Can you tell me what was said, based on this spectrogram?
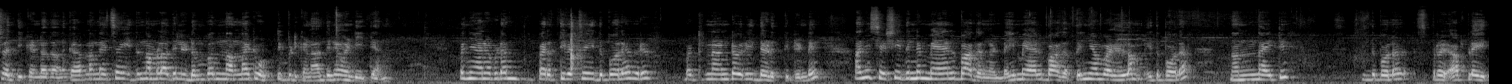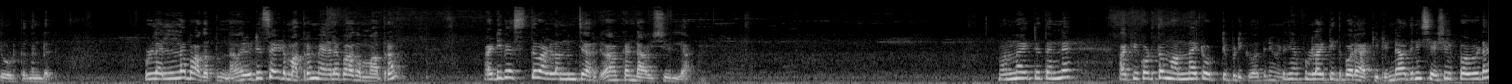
ശ്രദ്ധിക്കേണ്ടതാണ്. കാരണം എന്ന് വെച്ചാൽ ഇത് നമ്മൾ അതിൽ ഇടുമ്പോൾ നന്നായിട്ട് ഒട്ടിപ്പിടിക്കണം. അതിന് വേണ്ടിയിട്ടാണ്. അപ്പം ഞാനിവിടെ പരത്തി വെച്ച ഇതുപോലെ ഒരു ബട്ടർ നാണിന്റെ ഒരു ഇതെടുത്തിട്ടുണ്ട് അതിനുശേഷം ഇതിന്റെ മേൽഭാഗം കണ്ട് ഈ മേൽഭാഗത്ത് ഞാൻ വെള്ളം ഇതുപോലെ നന്നായിട്ട് ഇതുപോലെ സ്പ്രേ അപ്ലൈ ചെയ്ത് കൊടുക്കുന്നുണ്ട്. ഉള്ള എല്ലാ ഭാഗത്തും ഒരു സൈഡ് മാത്രം മേലെ ഭാഗം മാത്രം അടിവശത്ത് വെള്ളമൊന്നും ചേർക്കാക്കേണ്ട ആവശ്യമില്ല. നന്നായിട്ട് തന്നെ ആക്കി കൊടുത്താൽ നന്നായിട്ട് ഒട്ടിപ്പിടിക്കും അതിന് വേണ്ടി. ഞാൻ ഫുള്ളായിട്ട് ഇതുപോലെ ആക്കിയിട്ടുണ്ട്. അതിനുശേഷം ഇപ്പോൾ ഇവിടെ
